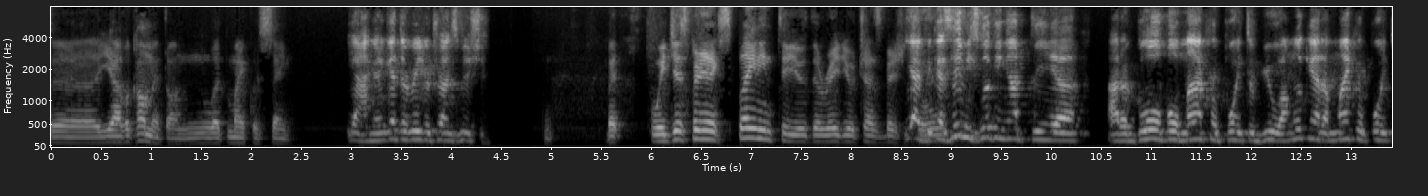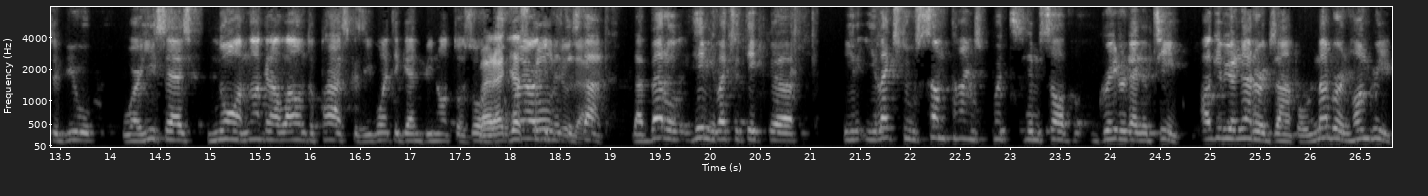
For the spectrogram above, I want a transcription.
uh, you have a comment on what mike was saying Yeah, I'm gonna get the radio transmission. but we just finished explaining to you the radio transmission Yeah, So- because him, he's looking at the uh, at a global macro point of view. I'm looking at a micro point of view where he says, "No, I'm not going to allow him to pass because he went against Binotto's order." But I So just my told argument you is that. that that Vettel, him, he likes to take. Uh, he, he likes to sometimes put himself greater than the team. I'll give you another example. Remember in Hungary,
